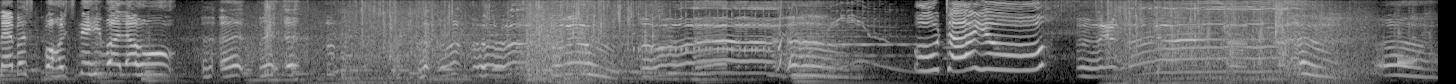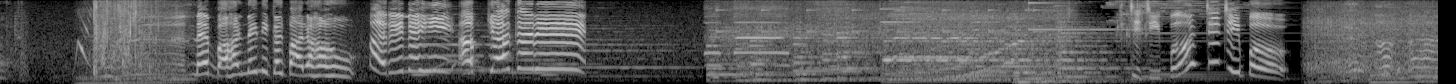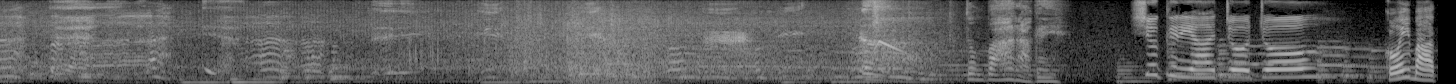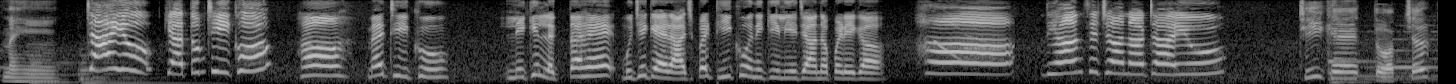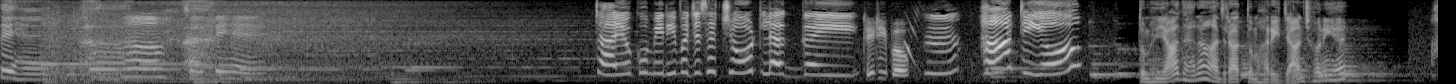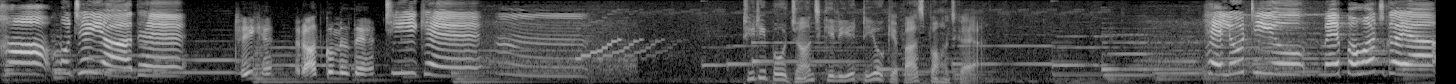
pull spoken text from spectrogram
मैं बस पहुँचने ही वाला हूँ। मैं बाहर नहीं निकल पा रहा हूँ। अरे नहीं, अब क्या करें? टिटीपो टिटीपो तुम बाहर आ गई। शुक्रिया टोटो। कोई बात नहीं। टायो क्या तुम ठीक हो? हाँ मैं ठीक हूँ। लेकिन लगता है मुझे गैराज पर ठीक होने के लिए जाना पड़ेगा। हाँ ध्यान से जाना टायो ठीक है तो अब चलते हैं। हाँ चलते हैं। टायो को मेरी वजह से चोट लग गई। टीटी पो हम्म हाँ टियो। तुम्हें याद है ना आज रात तुम्हारी जाँच होनी है? हाँ मुझे याद है। ठीक है रात को मिलते हैं। ठीक है हम्म, टीटी पो जाँच के लिए टियो के पास पहुँच गया। हेलो टियो मैं पहुँच गया।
